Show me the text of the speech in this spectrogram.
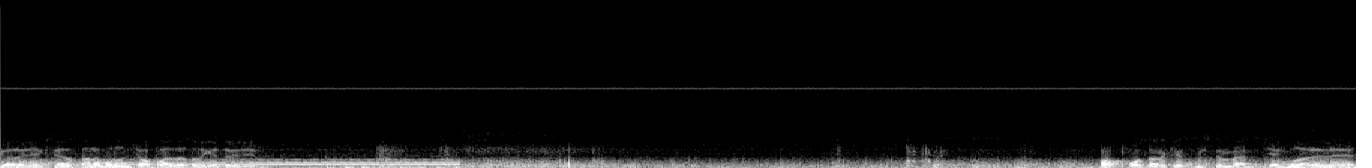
Göreceksin, sana bunun çok fazlasını getireceğim. Hop, bozarı kesmiştim ben. Çek ulan elini.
